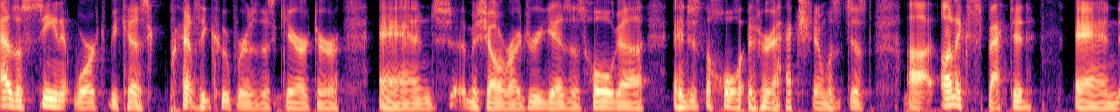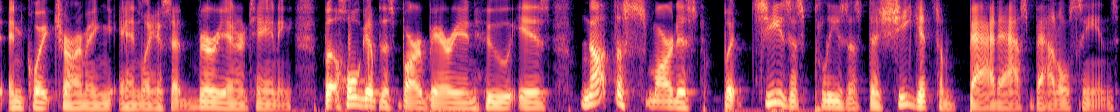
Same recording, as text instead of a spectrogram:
as a scene, it worked because Bradley Cooper is this character and Michelle Rodriguez is Holga, and just the whole interaction was just uh, unexpected and and quite charming and like I said, very entertaining. But Holga, this barbarian who is not the smartest, but Jesus please us, does she get some badass battle scenes?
